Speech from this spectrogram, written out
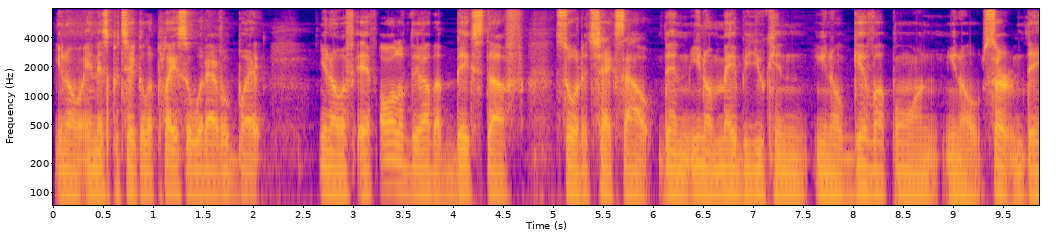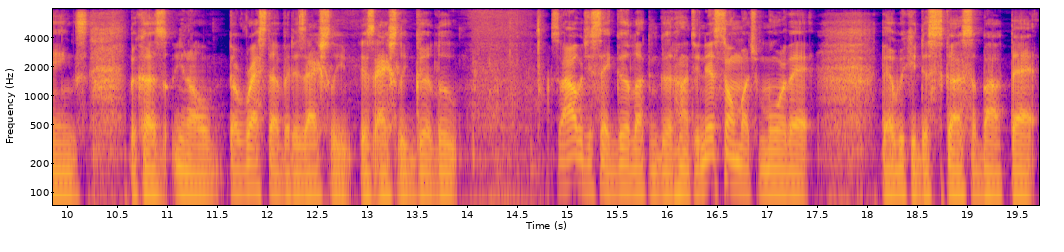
you know in this particular place or whatever but you know if, if all of the other big stuff sort of checks out then you know maybe you can you know give up on you know certain things because you know the rest of it is actually is actually good loot. So i would just say good luck and good hunting. There's so much more that that we could discuss about that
